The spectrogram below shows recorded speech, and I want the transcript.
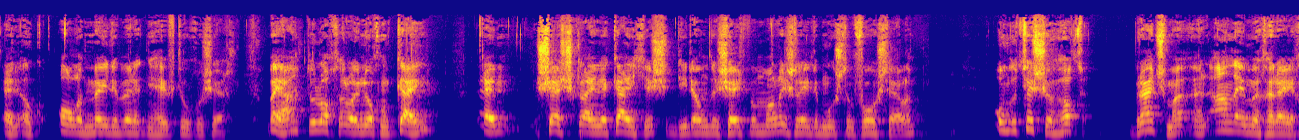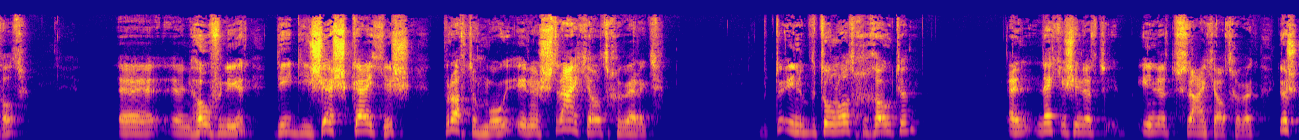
En ook alle medewerking heeft toegezegd. Maar ja, toen lag er nog een kei. En zes kleine keitjes, die dan de zes bemanningsleden moesten voorstellen. Ondertussen had Bruidsma een aannemer geregeld. Uh, een hovenier, die die zes keitjes prachtig mooi in een straatje had gewerkt. In de beton had gegoten en netjes in het, in het straatje had gewerkt. Dus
